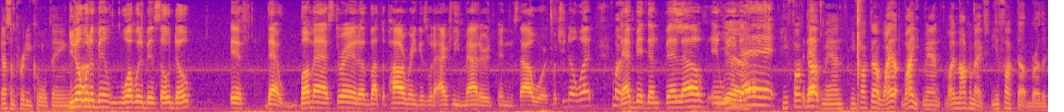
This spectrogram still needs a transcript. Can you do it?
Got some pretty cool things. You know Uh, what would have been what would have been so dope if that bum ass thread about the power rankings would have actually mattered in the Star Wars. But you know what? But- that bit done fell off, and we bad. He fucked That- up, man. He fucked up. White, why man, Why Malcolm X. You fucked up, brother.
